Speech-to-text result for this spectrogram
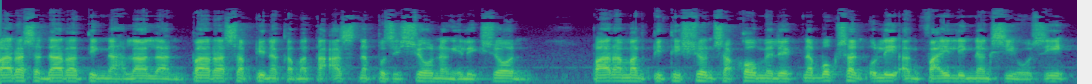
para sa darating na halalan, para sa pinakamataas na posisyon ng eleksyon, para magpetisyon sa COMELEC na buksan uli ang filing ng COC.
